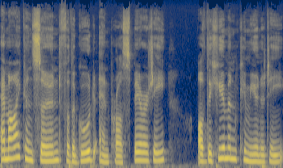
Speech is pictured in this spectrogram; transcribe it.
Am I concerned for the good and prosperity of the human community,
